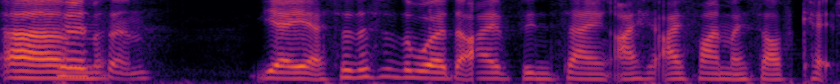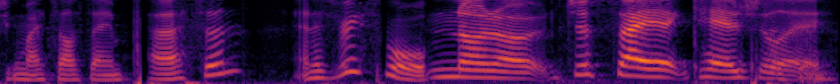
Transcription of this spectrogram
Um, person. Yeah, yeah. So this is the word that I've been saying. I, I find myself catching myself saying person, and it's very small. No, no. Just say it casually. Person.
